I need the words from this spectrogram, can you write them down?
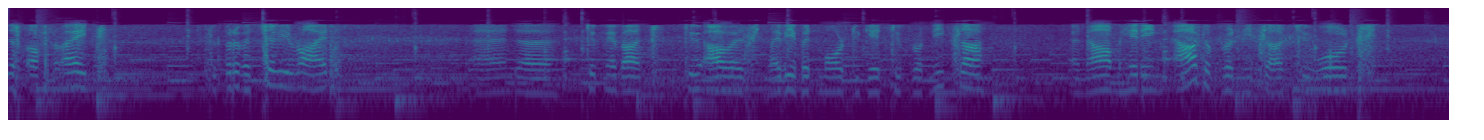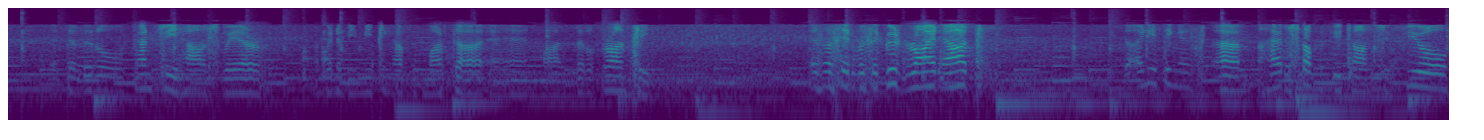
just after 8. It's a bit of a chilly ride and uh, took me about two hours, maybe a bit more to get to Brodnica. And now I'm heading out of Brodnica towards the little country house where I'm going to be meeting up with Marta and my little Francie. As I said, it was a good ride out. The only thing is, um, I had to stop a few times to fuel,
